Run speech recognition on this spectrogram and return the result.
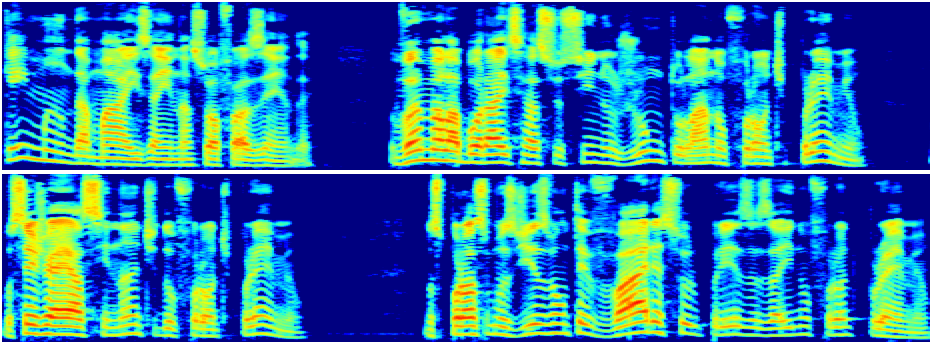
Quem manda mais aí na sua fazenda? Vamos elaborar esse raciocínio junto lá no Front Premium? Você já é assinante do Front Premium? Nos próximos dias vão ter várias surpresas aí no Front Premium.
